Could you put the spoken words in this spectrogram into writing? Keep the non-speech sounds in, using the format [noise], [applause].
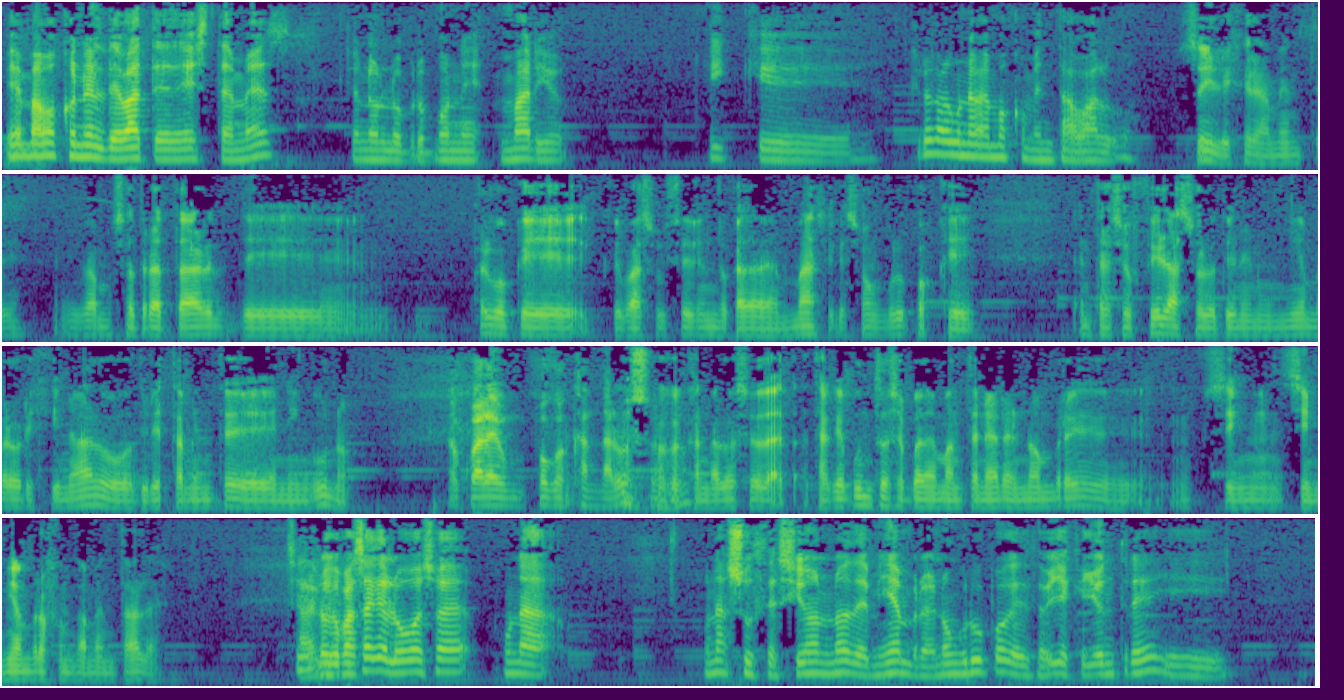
Bien, vamos con el debate de este mes, que nos lo propone Mario, y que creo que alguna vez hemos comentado algo. Sí, ligeramente. Vamos a tratar de algo que, que va sucediendo cada vez más y que son grupos que entre sus filas solo tienen un miembro original o directamente ninguno. Lo cual es un poco escandaloso. Un poco ¿no? escandaloso. ¿Hasta qué punto se puede mantener el nombre eh, sin, sin miembros fundamentales? Sí, lo que pasa es que luego eso es una, una sucesión ¿no? de miembros en un grupo que dice, oye, es que yo entré y,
